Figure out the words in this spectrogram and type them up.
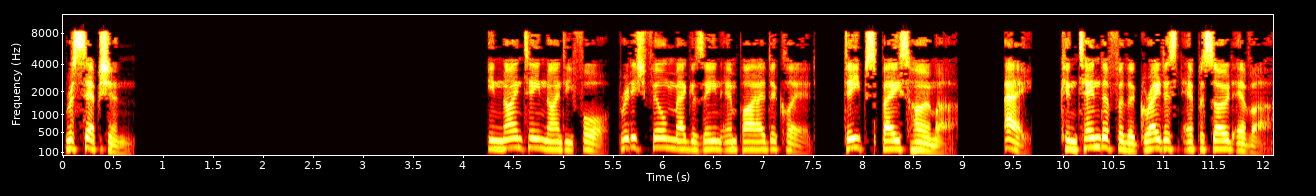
Reception In 1994, British film magazine Empire declared, "'Deep Space Homer' a "'contender for the greatest episode ever'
